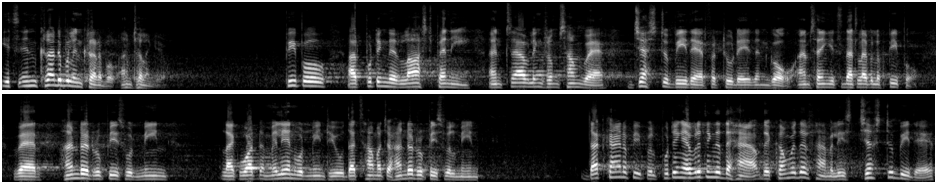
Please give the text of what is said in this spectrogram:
It's incredible, incredible, I'm telling you. People are putting their last penny and traveling from somewhere just to be there for two days and go. I'm saying it's that level of people, where hundred rupees would mean like what a million would mean to you, that's how much a hundred rupees will mean. That kind of people, putting everything that they have, they come with their families just to be there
